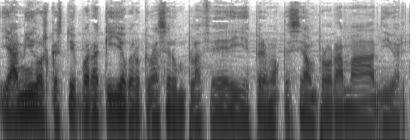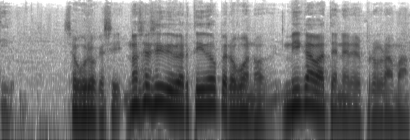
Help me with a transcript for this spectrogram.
y amigos que estoy por aquí yo creo que va a ser un placer y esperemos que sea un programa divertido. Seguro que sí. No sé si divertido, pero bueno, Miga va a tener el programa.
